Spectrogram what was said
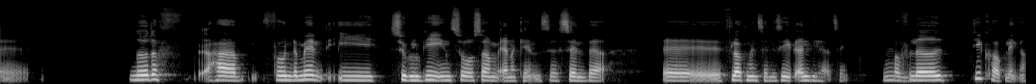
øh, noget der f- har fundament i psykologien, såsom anerkendelse, selvværd, øh, flokmentalitet, alle de her ting. Mm. Og få lavet de koblinger.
